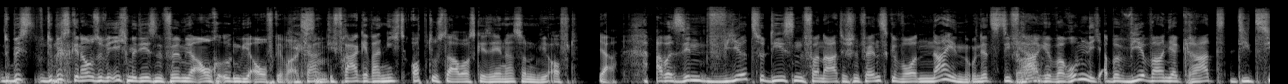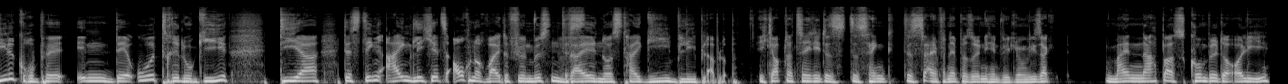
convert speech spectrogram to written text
Du bist, du bist genauso wie ich mit diesem Film ja auch irgendwie Klar, aufgewachsen. die Frage war nicht, ob du Star Wars gesehen hast, sondern wie oft. Ja, aber sind wir zu diesen fanatischen Fans geworden? Nein. Und jetzt die Frage, warum nicht? Aber wir waren ja gerade die Zielgruppe in der Urtrilogie, die ja das Ding eigentlich jetzt auch noch weiterführen müssen, weil Nostalgie, bliblablub. Ich glaube tatsächlich, das, das hängt, das ist einfach eine persönliche Entwicklung. Wie gesagt, mein Nachbarskumpel, der Olli,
